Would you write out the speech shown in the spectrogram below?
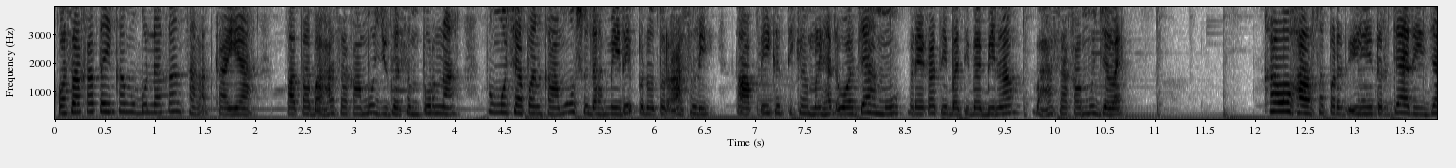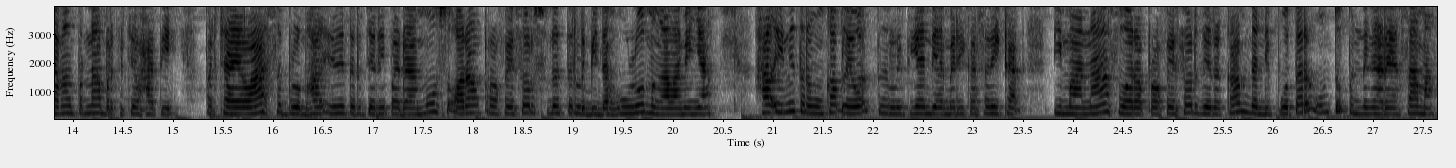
Kosa kata yang kamu gunakan sangat kaya, Tata bahasa kamu juga sempurna. Pengucapan kamu sudah mirip penutur asli. Tapi ketika melihat wajahmu, mereka tiba-tiba bilang bahasa kamu jelek. Kalau hal seperti ini terjadi, jangan pernah berkecil hati. Percayalah, sebelum hal ini terjadi padamu, seorang profesor sudah terlebih dahulu mengalaminya. Hal ini terungkap lewat penelitian di Amerika Serikat, di mana suara profesor direkam dan diputar untuk pendengar yang sama.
